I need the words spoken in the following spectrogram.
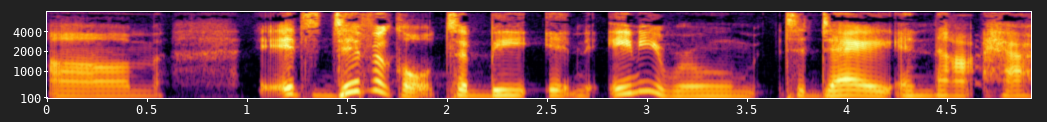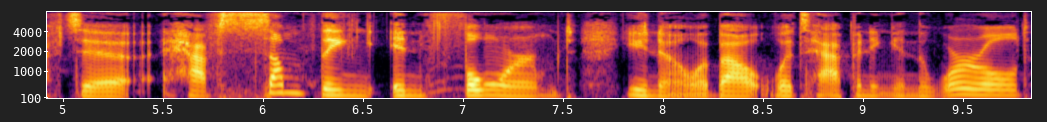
um, it's difficult to be in any room today and not have to have something informed, you know, about what's happening in the world,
